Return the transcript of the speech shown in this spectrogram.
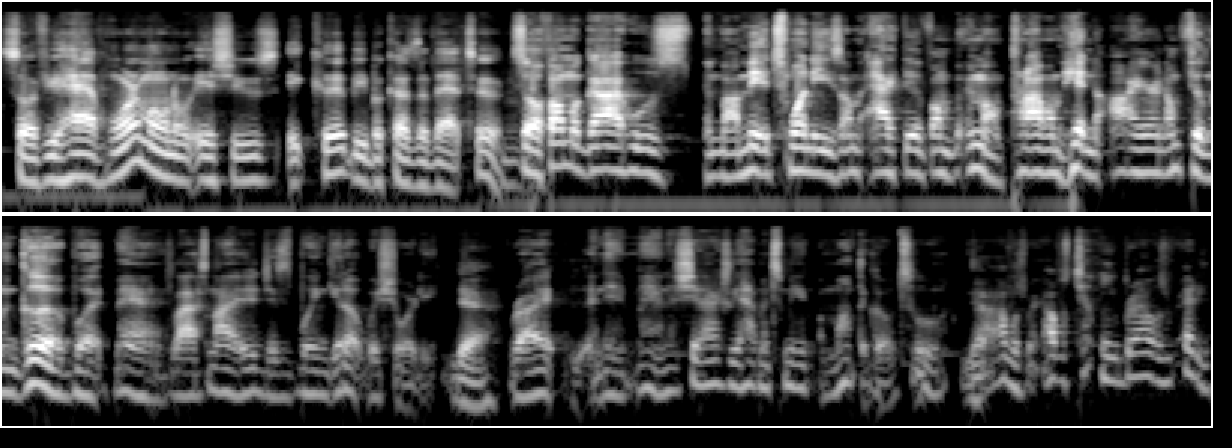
So if you have hormonal issues, it could be because of that too. So if I'm a guy who's in my mid twenties, I'm active, I'm in my prime, I'm hitting the iron, I'm feeling good, but man, last night it just wouldn't get up with Shorty. Yeah. Right. And then man, this shit actually happened to me a month ago too. Yeah. I was I was telling you, bro, I was ready.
